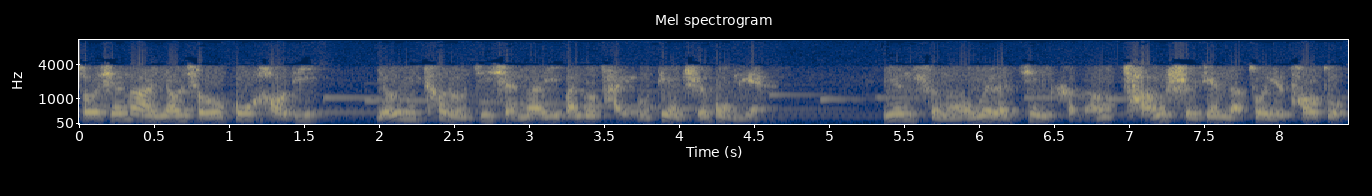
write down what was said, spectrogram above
首先呢，要求功耗低。由于特种机型呢，一般都采用电池供电，因此呢，为了尽可能长时间的作业操作，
